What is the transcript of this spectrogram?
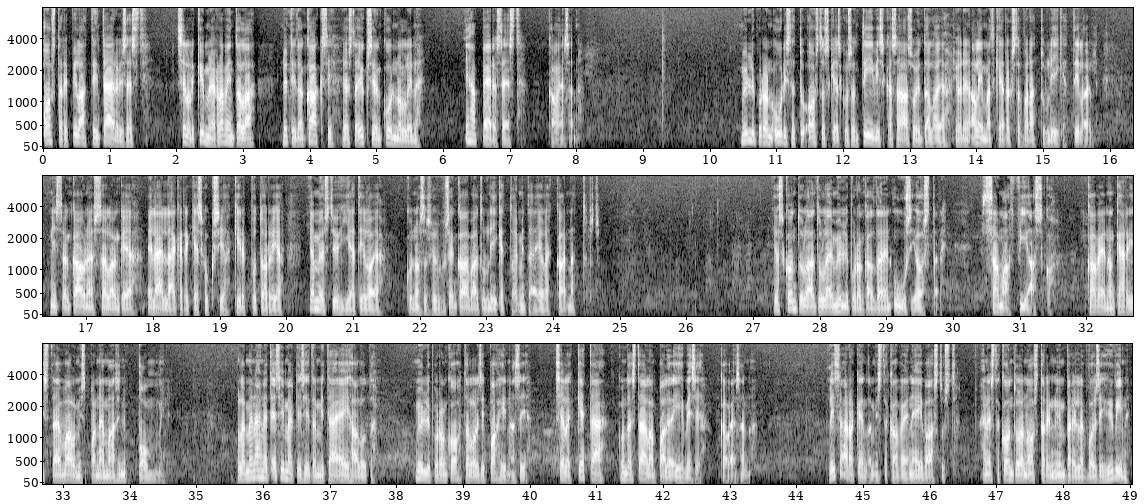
Ostari pilattiin täydellisesti. Siellä oli kymmenen ravintolaa, nyt niitä on kaksi, joista yksi on kunnollinen. Ihan perseestä, Kaven sanoi. Myllypuron uudistettu ostoskeskus on tiivis kasa asuintaloja, joiden alimmat kerrokset on varattu liiketiloille. Niissä on kauneussalonkeja, eläinlääkärikeskuksia, kirpputoria ja myös tyhjiä tiloja, kun ostoskeskuksen kaavailtu liiketoiminta ei ole kannattanut. Jos Kontulaan tulee Myllypuron kaltainen uusi ostari, sama fiasko, Kaveen on kärjistäen valmis panemaan sinne pommin. Olemme nähneet esimerkin siitä, mitä ei haluta. Myllypuron kohtalo olisi pahin asia. Siellä ei ole ketään, kun tässä täällä on paljon ihmisiä, Kaveen sanoo. Lisää rakentamista Kaveen ei vastusta. Hänestä Kontulan ostarin ympärille voisi hyvin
